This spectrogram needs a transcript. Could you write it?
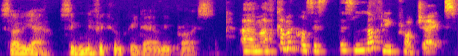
So yeah, significantly down in price. Um, I've come across this this lovely project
